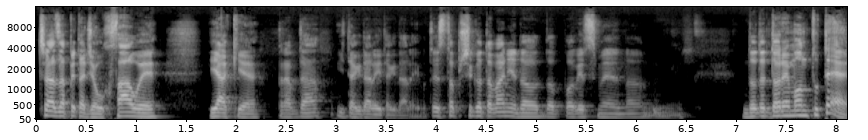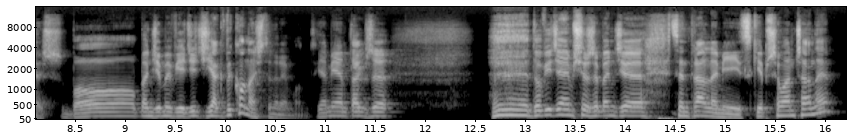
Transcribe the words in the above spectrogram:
Trzeba zapytać o uchwały, jakie, prawda? I tak dalej, i tak dalej. Bo to jest to przygotowanie do, do powiedzmy, no, do, do, remontu też, bo będziemy wiedzieć, jak wykonać ten remont. Ja miałem tak, że e, dowiedziałem się, że będzie centralne miejskie przyłączane,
